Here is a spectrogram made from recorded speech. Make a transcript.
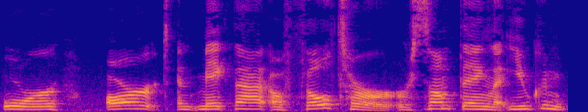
or art and make that a filter or something that you can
